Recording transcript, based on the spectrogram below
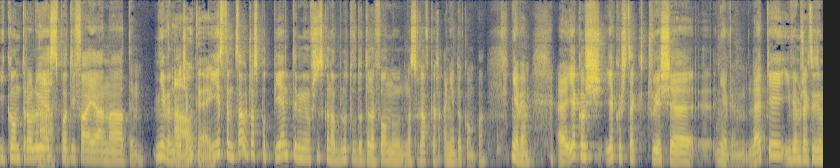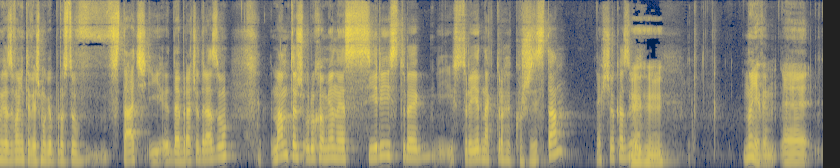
i kontroluję Spotify'a na tym. Nie wiem dlaczego. Okay. I jestem cały czas podpięty mimo wszystko na Bluetooth do telefonu, na słuchawkach, a nie do kompa. Nie wiem. E, jakoś, jakoś tak czuję się, e, nie wiem, lepiej i wiem, że jak ktoś do mnie zadzwoni, to wiesz, mogę po prostu wstać i odebrać od razu. Mam też uruchomione Siri, z której, z której jednak trochę korzystam, jak się okazuje. Mm -hmm. No nie wiem. E,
